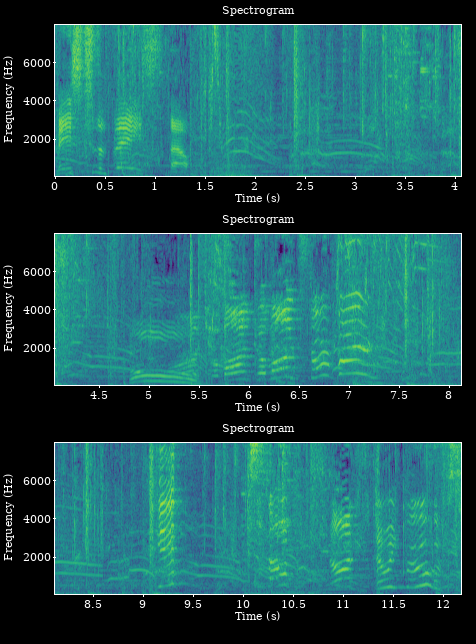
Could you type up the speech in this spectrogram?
Mace to the face! Ow. Ooh! Come on, come on, Starfire! Get! Stop not doing moves!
